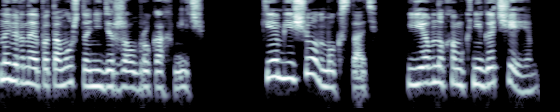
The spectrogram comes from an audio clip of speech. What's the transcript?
Наверное, потому что не держал в руках меч. Кем еще он мог стать? Евнухом-книгачеем.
